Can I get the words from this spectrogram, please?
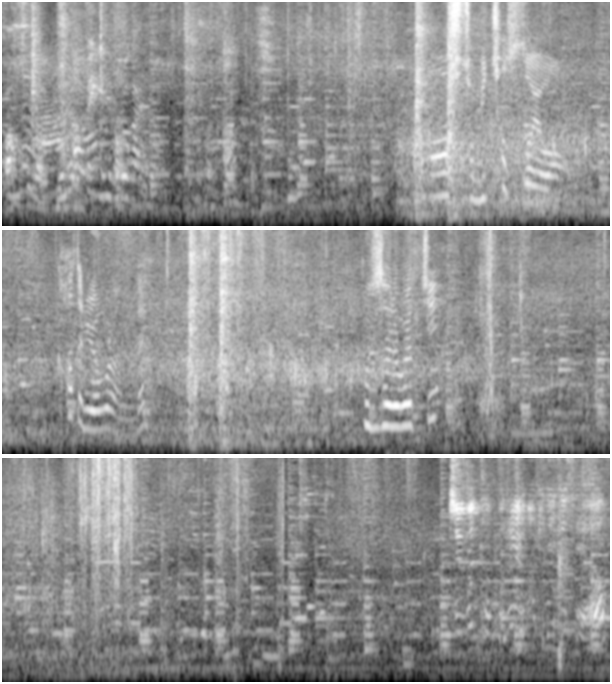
판매가 농업백이 들어가요. 아, 진짜 미쳤어요. 카드를 잃어버렸는데? 어디서 잃어버렸지? 주문 정보를 확인해 주세요.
